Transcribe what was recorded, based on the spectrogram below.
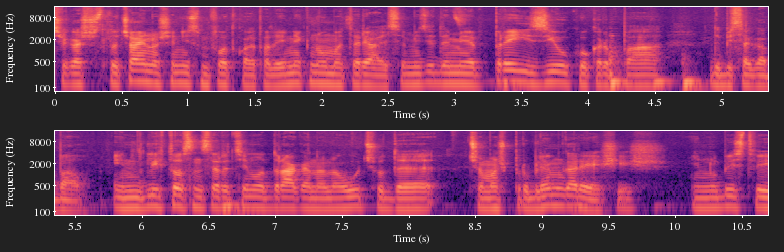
če ga še slučajno še nisem fotkal, ali pa da je nek nov material, se mi zdi, da mi je prej izziv, kot pa da bi se ga bal. In glih to sem se recimo Dragana naučil, da če imaš problem, ga rešiš. In v bistvu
